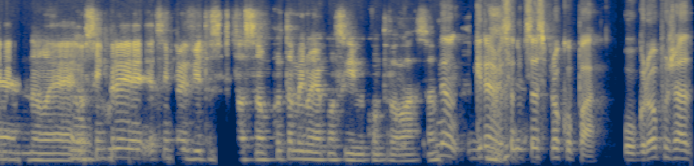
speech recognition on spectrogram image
É, não é. Não. Eu sempre, eu sempre evito essa situação, porque eu também não ia conseguir me controlar, sabe? Não, Guilherme, você não precisa se preocupar. O grupo já,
